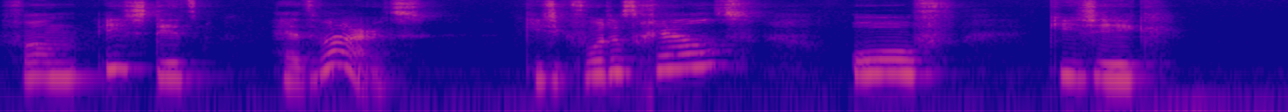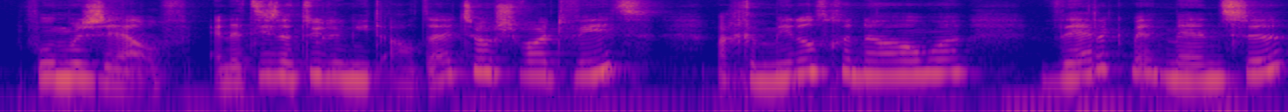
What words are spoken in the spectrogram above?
Van is dit het waard? Kies ik voor dat geld of kies ik voor mezelf? En het is natuurlijk niet altijd zo zwart-wit, maar gemiddeld genomen werk met mensen.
